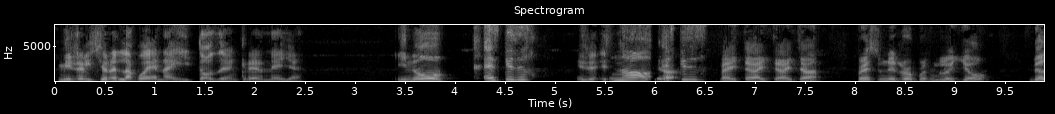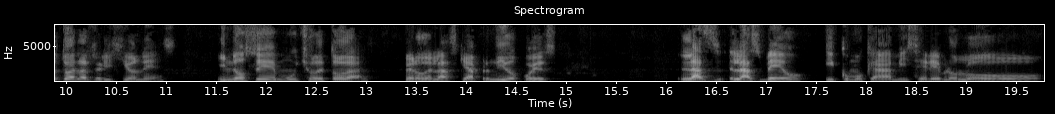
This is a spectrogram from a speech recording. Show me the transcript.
mi religión es la buena y todos deben creer en ella. Y no. Es que es, no, es que es... Ahí te va, ahí te va, ahí te va. Pero es un error, por ejemplo, yo veo todas las religiones y no sé mucho de todas, pero de las que he aprendido, pues las, las veo y como que a mi cerebro lo...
